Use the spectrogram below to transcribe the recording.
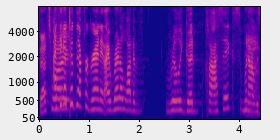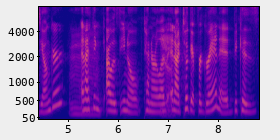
That's why I think I took that for granted. I read a lot of really good classics when I Yeah. Mm-hmm. was younger, and I think I was you know ten or eleven, Yeah. and I took it for granted because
